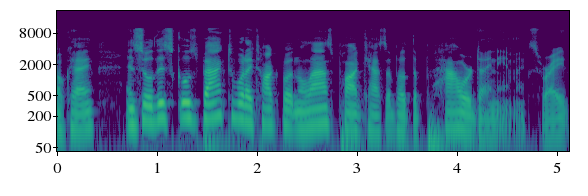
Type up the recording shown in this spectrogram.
Okay. And so this goes back to what I talked about in the last podcast about the power dynamics, right?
